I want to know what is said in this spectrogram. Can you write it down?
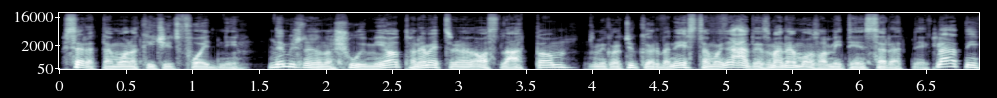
szerettem volna kicsit fogyni. Nem is nagyon a súly miatt, hanem egyszerűen azt láttam, amikor a tükörben néztem, hogy hát ez már nem az, amit én szeretnék látni,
